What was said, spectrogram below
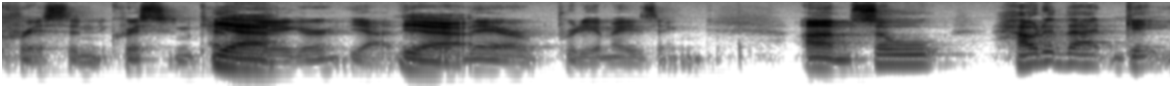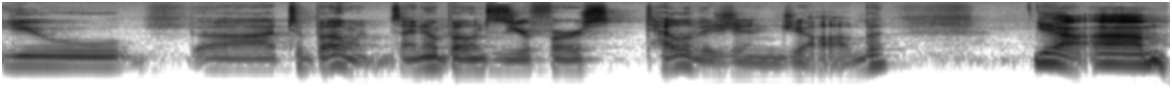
Chris and Chris and Kevin Yeah. Yeager. Yeah, they, Yeah. they are pretty amazing. Um, so how did that get you uh, to Bones? I know Bones is your first television job. Yeah. Um,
